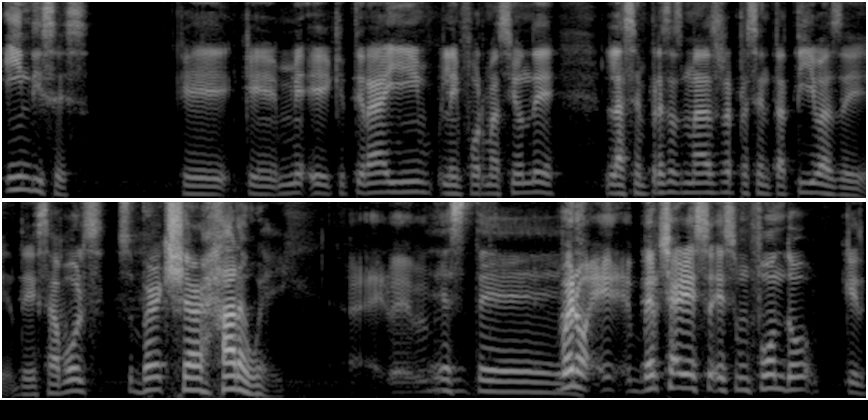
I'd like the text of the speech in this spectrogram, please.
índices que, que, me- eh, que te da ahí la información de las empresas más representativas de, de esa bolsa. So, Berkshire Hathaway. Este. Bueno, eh, Berkshire es, es un fondo que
